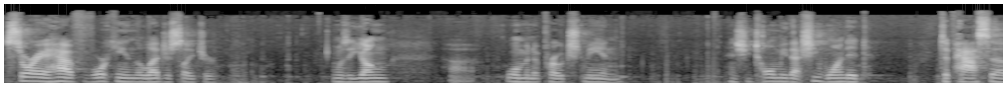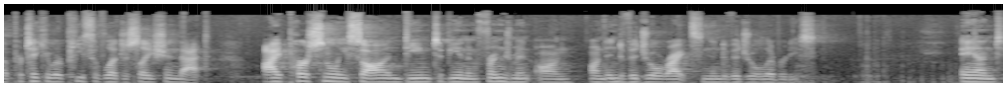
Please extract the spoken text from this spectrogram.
A story I have of working in the legislature was a young uh, woman approached me and and she told me that she wanted to pass a particular piece of legislation that I personally saw and deemed to be an infringement on, on individual rights and individual liberties. And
